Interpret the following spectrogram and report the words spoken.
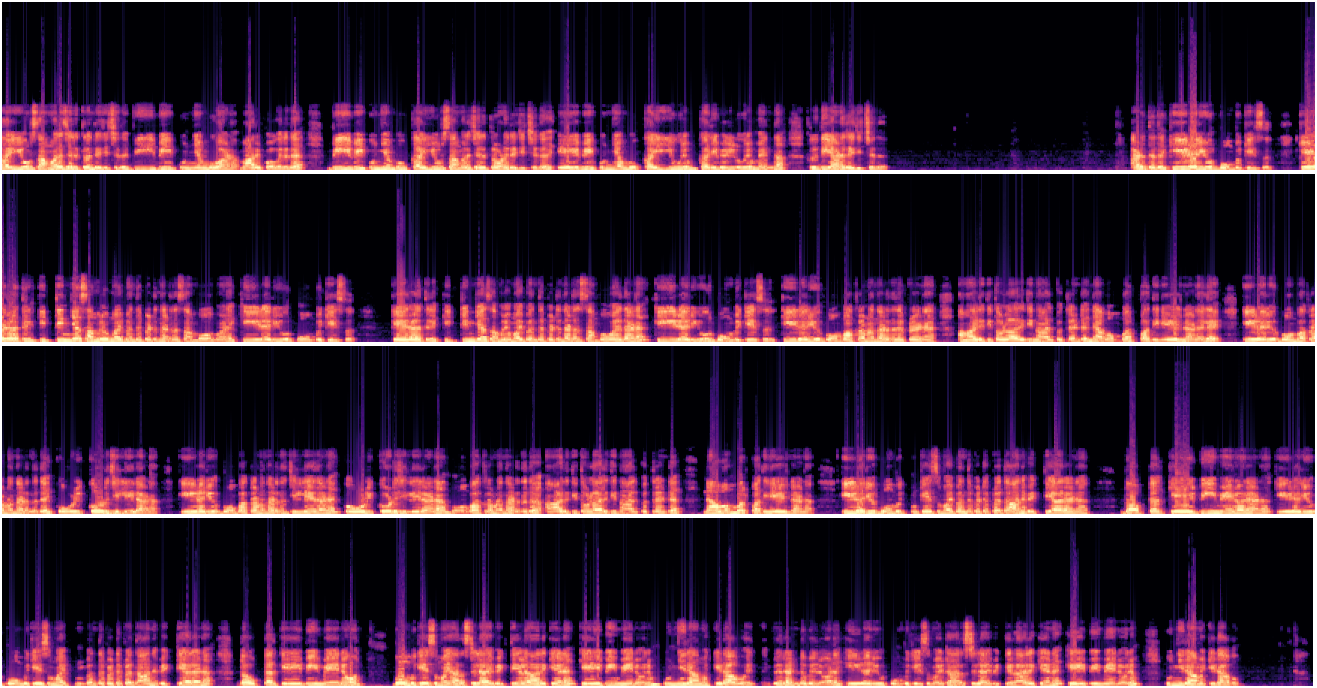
കയ്യൂർ സമരചരിത്രം രചിച്ചത് വി വി കുഞ്ഞമ്പു ആണ്. മാറിപ്പോകരുത്. വി വി കുഞ്ഞമ്പു കയ്യൂർ സമരചരിത്രമാണ് രചിച്ചത്. എ വി കുഞ്ഞമ്പു കയ്യൂരും കരിവെള്ളൂരും എന്ന കൃതിയാണ് രചിച്ചത്. അടുത്തത് കീഴരിയൂർ ബോംബ് കേസ്. കേരളത്തിൽ കിറ്റ് ഇന്ത്യ സമരവുമായി ബന്ധപ്പെട്ട് നടന്ന സംഭവമാണ് കീഴരിയൂർ ബോംബ് കേസ്. കേരളത്തിൽ കിറ്റ് ഇന്ത്യ സമരവുമായി ബന്ധപ്പെട്ട് നടന്ന സംഭവം ഏതാണ്? Keezhariyur bomb case. കീഴരിയൂർ ബോംബാക്രമണം നടന്നത് എപ്പോഴാണ്? ആയിരത്തി തൊള്ളായിരത്തി നാൽപ്പത്തിരണ്ട് നവംബർ പതിനേഴിനാണ് അല്ലെ? കീഴരിയൂർ ബോംബാക്രമണം നടന്നത് കോഴിക്കോട് ജില്ലയിലാണ്. കീഴരിയൂർ ബോംബാക്രമണം നടന്ന ജില്ല ഏതാണ്? കോഴിക്കോട് ജില്ലയിലാണ്. ബോംബാക്രമണം നടന്നത് ആയിരത്തി തൊള്ളായിരത്തി നാൽപ്പത്തിരണ്ട് നവംബർ പതിനേഴിനാണ്. കീഴരിയൂർ ബോംബ് കേസുമായി ബന്ധപ്പെട്ട പ്രധാന വ്യക്തി ആരാണ്? ഡോക്ടർ കെ ബി മേനോനാണ്. കീഴരിയൂർ ബോംബ് കേസുമായി ബന്ധപ്പെട്ട പ്രധാന വ്യക്തി ആരാണ്? Doctor K B Menon. Bomb കേസുമായി അറസ്റ്റിലായ വ്യക്തികൾ ആരൊക്കെയാണ്? കെ ബി മേനോനും കുഞ്ഞിരാമ കുഞ്ഞിരാമക്കിടാവും ഇവർ രണ്ടുപേരുമാണ് കീഴരിയൂർ ബോംബ് കേസുമായിട്ട് അറസ്റ്റിലായ വ്യക്തികൾ. ആരൊക്കെയാണ്? കെ ബി മേനോനും കുഞ്ഞിരാമക്കിടാവും.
